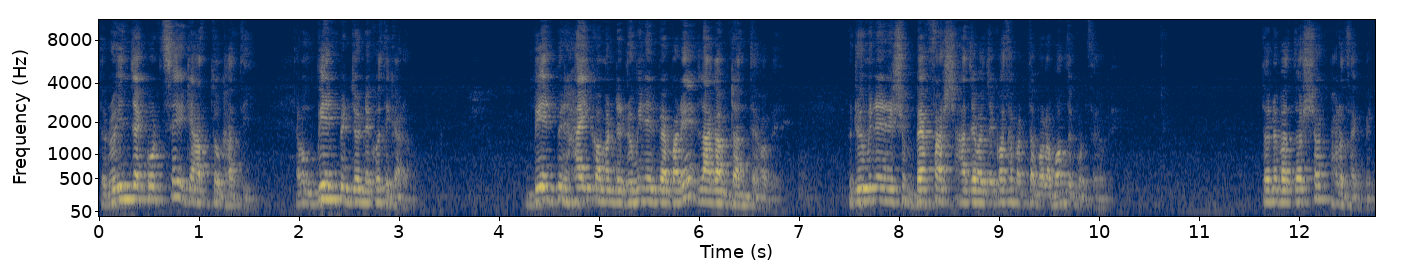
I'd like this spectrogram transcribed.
তো রোহিন যা করছে, এটি আত্মঘাতী এবং বিএনপির জন্য ক্ষতিকারক। বিএনপির হাই কমান্ডের রুমিনের ব্যাপারে লাগাম টানতে হবে। রুমিনের এসব ব্যাপার সাজে বাজে কথাবার্তা বলা বন্ধ করতে হবে। ধন্যবাদ দর্শক, ভালো থাকবেন।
